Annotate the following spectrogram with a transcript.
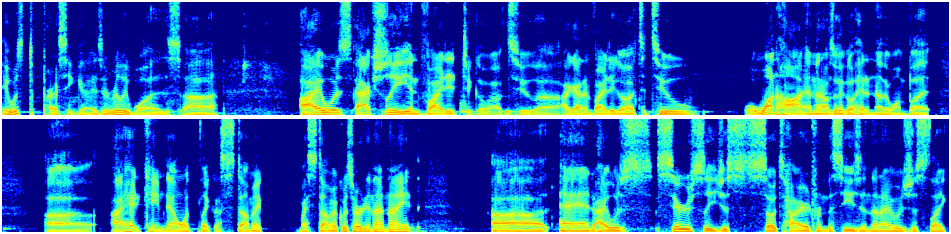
it was depressing, guys. It really was. Uh, I was actually invited to go out to. Uh, I got invited to go out to two, well, one haunt, and then I was gonna go hit another one. But uh, I had came down with like a stomach. My stomach was hurting that night, uh, and I was seriously just so tired from the season that I was just like,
